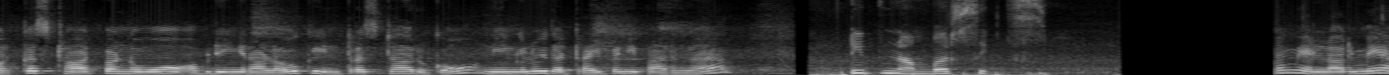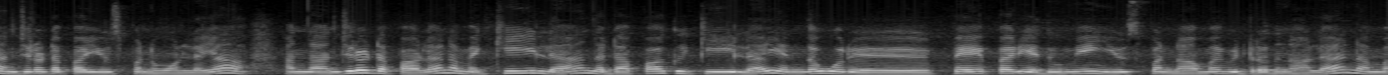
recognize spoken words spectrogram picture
ஒர்க்கை ஸ்டார்ட் பண்ணுவோம் அப்படிங்கிற அளவுக்கு இன்ட்ரெஸ்ட்டாக இருக்கும். நீங்களும் இதை ட்ரை பண்ணி பாருங்கள் டிப் நம்பர் சிக்ஸ் எல்லாருமே அஞ்சரை டப்பா யூஸ் பண்ணுவோம் இல்லையா? அந்த அஞ்சரை டப்பாவில் நம்ம கீழே அந்த டப்பாவுக்கு கீழே எந்த ஒரு பேப்பர் எதுவுமே யூஸ் பண்ணாமல் விடுறதுனால நம்ம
